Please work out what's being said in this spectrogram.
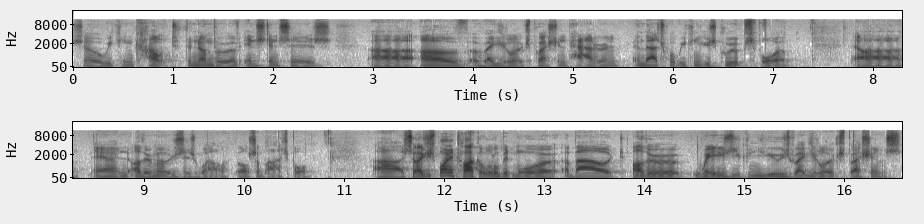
So we can count the number of instances uh, of a regular expression pattern, and that's what we can use groups for. Uh, and other modes as well are also possible. Uh, so I just want to talk a little bit more about other ways you can use regular expressions.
